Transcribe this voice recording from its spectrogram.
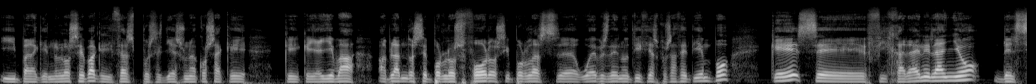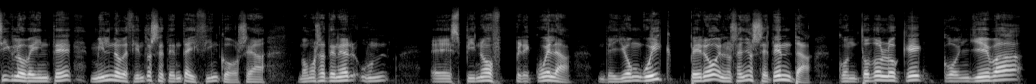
y para quien no lo sepa, que quizás pues ya es una cosa que, que, ya lleva hablándose por los foros y por las eh, webs de noticias pues hace tiempo, que se fijará en el año del siglo XX, 1975. O sea, vamos a tener un eh, spin-off precuela de John Wick, pero en los años 70, con todo lo que conlleva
